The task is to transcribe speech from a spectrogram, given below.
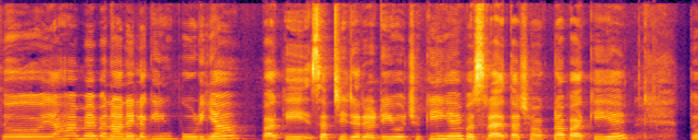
तो यहाँ मैं बनाने लगी हूँ पूड़ियाँ। बाकी सब चीज़ें रेडी हो चुकी हैं, बस रायता छौंकना बाकी है। तो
